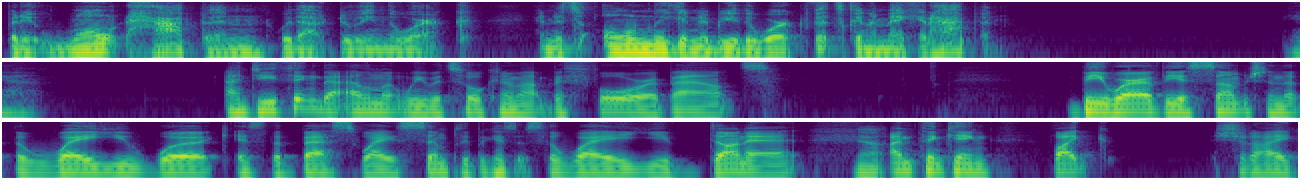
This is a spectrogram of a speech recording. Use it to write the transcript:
but it won't happen without doing the work. And it's only going to be the work that's going to make it happen. Yeah. And do you think that element we were talking about before about beware of the assumption that the way you work is the best way simply because it's the way you've done it? Yeah. I'm thinking, like, should I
